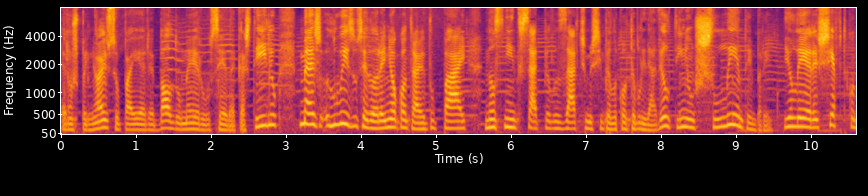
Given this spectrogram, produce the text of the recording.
eram espanhóis, seu pai era Baldomero Uceda Castilho, mas Luís Uceda Ourenha, ao contrário do pai, não se tinha interessado pelas artes, mas sim pela contabilidade. Ele tinha um excelente emprego. Ele era chefe de contabilidade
